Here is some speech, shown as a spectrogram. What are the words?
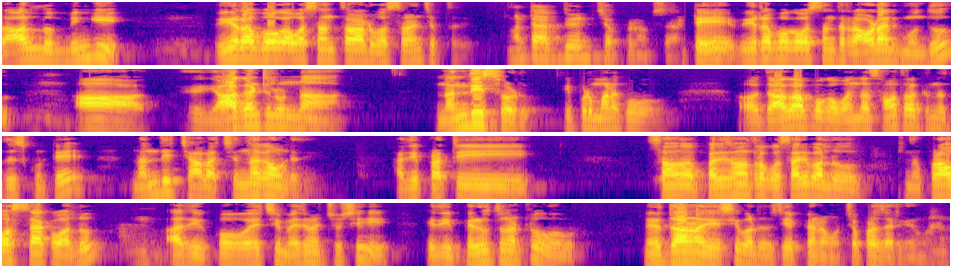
రాళ్ళు మింగి వీరభోగ వసంతరాలు వస్తాడని చెప్తుంది. అంటే అర్థం ఏంటి చెప్పండి ఒకసారి? అంటే వీరభోగ వసంత రావడానికి ముందు ఆ యాగంటిలో ఉన్న నందీశ్వరుడు ఇప్పుడు మనకు దాదాపు ఒక వంద సంవత్సరాల కింద తీసుకుంటే నంది చాలా చిన్నగా ఉండేది. అది ప్రతి పది సంవత్సరాలకు ఒకసారి వాళ్ళు పురావస్తు శాఖ వాళ్ళు అది వచ్చి మెజర్మెంట్ చూసి ఇది పెరుగుతున్నట్లు నిర్ధారణ చేసి వాళ్ళు చెప్పారు చెప్పడం జరిగింది అన్నమాట.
